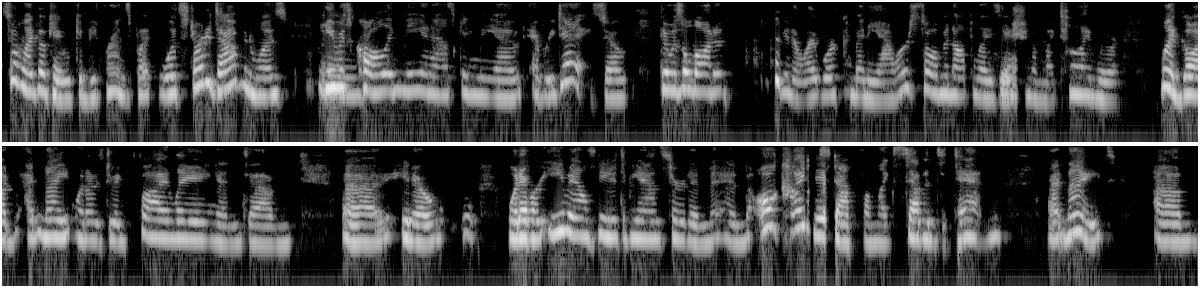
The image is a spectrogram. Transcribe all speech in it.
So I'm like, okay, we could be friends. But what started to happen was he was Mm. calling me and asking me out every day. So there was a lot of, you know, I work many hours, so a monopolization of my time. We were, my God, at night when I was doing filing and, um, uh, you know, whatever emails needed to be answered and and all kinds of stuff from like seven to ten at night. Um,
